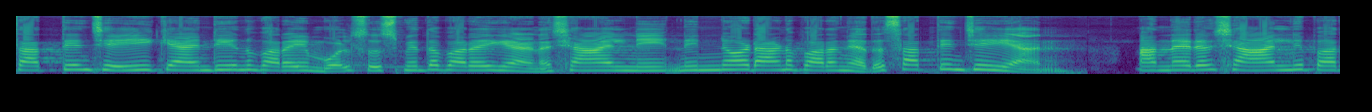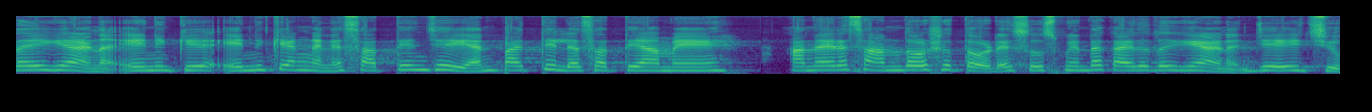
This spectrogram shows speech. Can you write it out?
സത്യം ചെയ്യിക്കാന്റി എന്ന് പറയുമ്പോൾ സുസ്മിത പറയുകയാണ് ശാലിനി നിന്നോടാണ് പറഞ്ഞത് സത്യം ചെയ്യാൻ. അന്നേരം ശാലിനി പറയുകയാണ് എനിക്ക് എനിക്കങ്ങനെ സത്യം ചെയ്യാൻ പറ്റില്ല സത്യാമേ അന്നേരം സന്തോഷത്തോടെ സുസ്മിത കരുതുകയാണ് ജയിച്ചു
